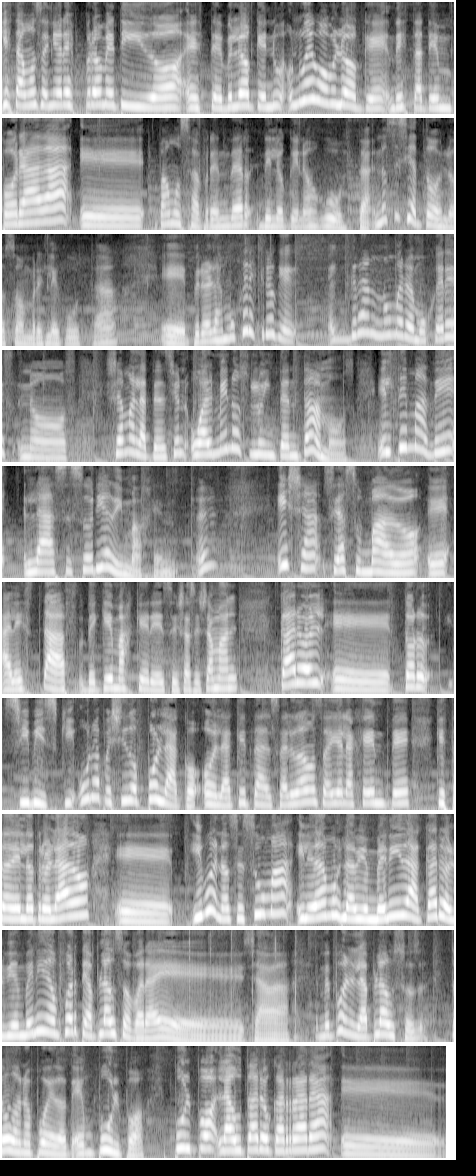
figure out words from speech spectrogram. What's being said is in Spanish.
Aquí estamos, señores, prometido este bloque, nu- nuevo bloque de esta temporada. Eh, vamos a aprender de lo que nos gusta. No sé si a todos los hombres les gusta, eh, pero a las mujeres creo que el gran número de mujeres nos llama la atención, o al menos lo intentamos. El tema de la asesoría de imagen. ¿eh? Ella se ha sumado eh, al staff de ¿Qué más querés? Ella se llama Carol eh, un apellido polaco. Hola, ¿qué tal? Saludamos ahí a la gente que está del otro lado. eh, y bueno, se suma y le damos la bienvenida. Carol, bienvenida. Un fuerte aplauso para ella. Me pone el aplauso. Todo no puedo. En pulpo. Pulpo, Lautaro Carrara. Eh,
